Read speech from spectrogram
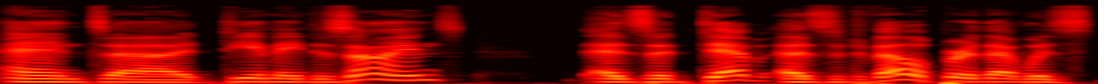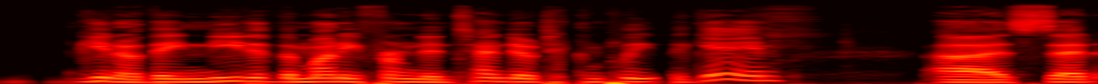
and uh dma designs as a dev as a developer that was you know they needed the money from nintendo to complete the game uh said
